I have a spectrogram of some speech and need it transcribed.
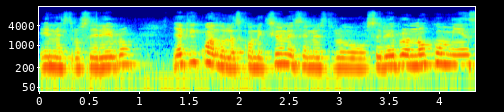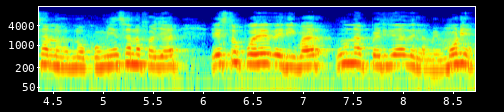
en nuestro cerebro, ya que cuando las conexiones en nuestro cerebro no comienzan, no comienzan a fallar, esto puede derivar una pérdida de la memoria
